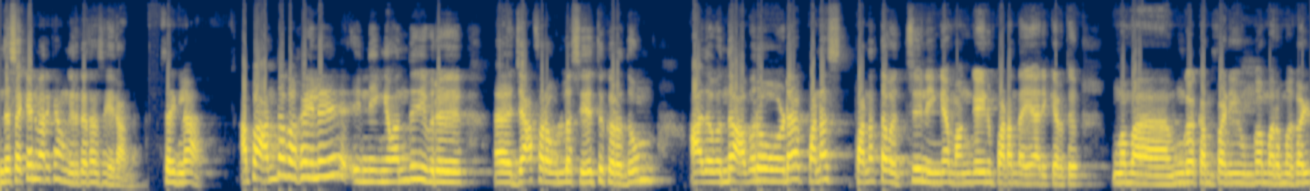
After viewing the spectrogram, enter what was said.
இந்த செகண்ட் வரைக்கும் அவங்க இருக்க தான் செய்யறாங்க சரிங்களா? அப்போ அந்த வகையில நீங்கள் வந்து இவர் ஜாஃபரை உள்ள சேர்த்துக்கிறதும் அதை வந்து அவரோட பண பணத்தை வச்சு நீங்கள் மங்கைன்னு படம் தயாரிக்கிறது உங்கள் ம உங்கள் கம்பெனி உங்கள் மருமகள்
